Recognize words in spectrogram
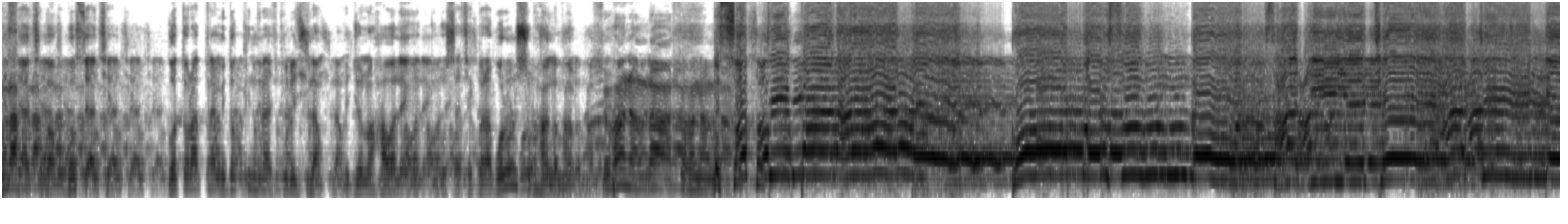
বসে আছে বাবা বসে আছে। গত রাত্রে আমি দক্ষিণ দিনাজপুরে ছিলাম ওই জন্য হাওয়া লেগে একটু বসে আছে। একবার বলুন সুবহানাল্লাহ। সুবহানাল্লাহ সুবহানাল্লাহ। সবজি পাড়াতে কত সুন্দর সাজিয়েছে আজকে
